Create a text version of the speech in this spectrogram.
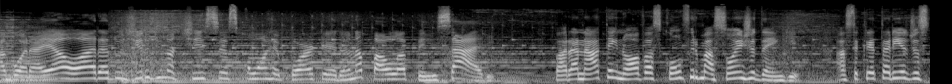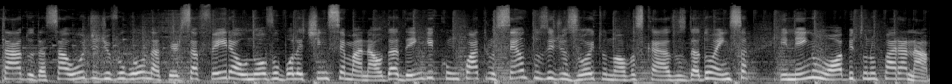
Agora é a hora do giro de notícias com a repórter Ana Paula Pelissari. Paraná tem novas confirmações de dengue. A Secretaria de Estado da Saúde divulgou na terça-feira o novo boletim semanal da dengue com 418 novos casos da doença e nenhum óbito no Paraná.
